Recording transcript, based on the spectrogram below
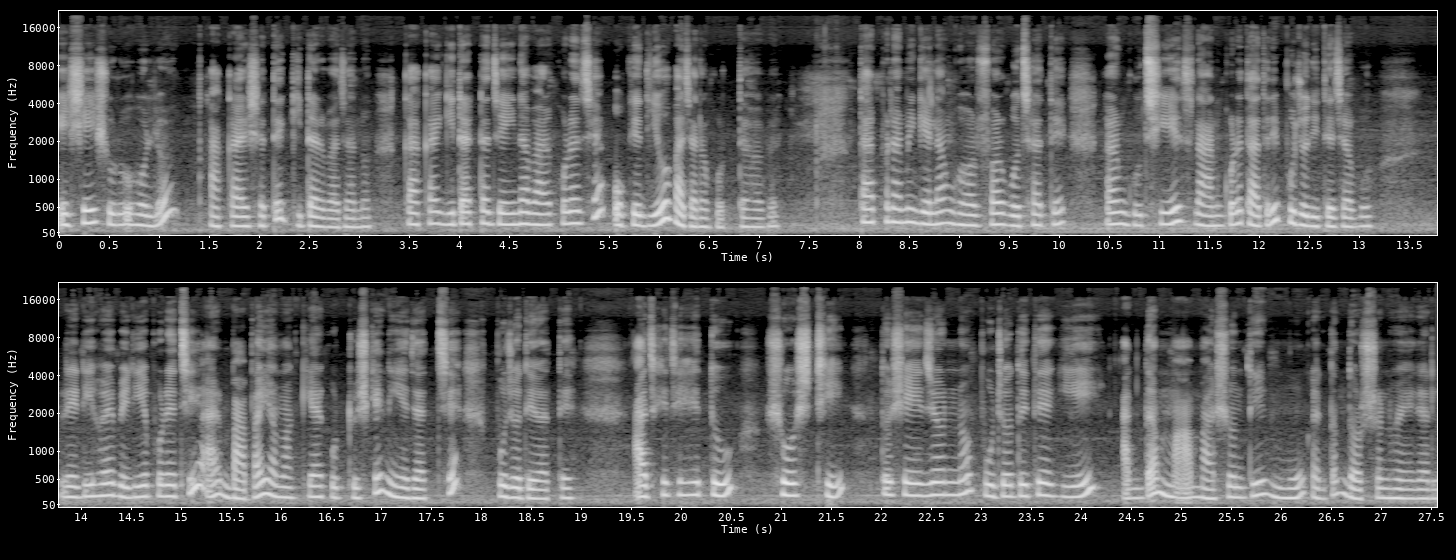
এসেই শুরু হলো কাকায়ের সাথে গিটার বাজানো। কাকায় গিটারটা যেই না বার করেছে, ওকে দিয়েও বাজানো করতে হবে। তারপর আমি গেলাম ঘর ফর গোছাতে, কারণ গুছিয়ে স্নান করে তাড়াতাড়ি পুজো দিতে যাব। রেডি হয়ে বেরিয়ে পড়েছি আর বাবাই আমাকে আর কুট্টুসকে নিয়ে যাচ্ছে পুজো দেওয়াতে। আজকে যেহেতু ষষ্ঠী, তো সেই জন্য পুজো দিতে গিয়েই একদম মা বাসন্তীর মুখ একদম দর্শন হয়ে গেল।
